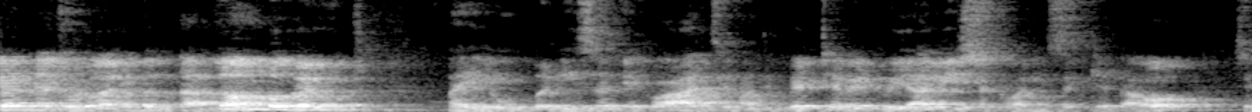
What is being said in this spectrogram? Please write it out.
ઘનને જોડવાની બનતા લંબ ઘન ભાઈ, એવું બની શકે તો આ જેમાંથી બેઠે બેઠું આવી શકવાની શક્યતાઓ છે.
